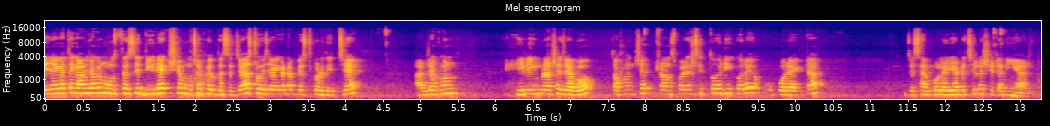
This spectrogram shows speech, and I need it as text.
এই জায়গা থেকে আমি যখন মুছতেছি ডিরেক্ট সে মুছে ফেলতেছে জাস্ট ওই জায়গাটা পেস্ট করে দিচ্ছে। আর যখন হিলিং ব্রাশে যাব, তখন সে ট্রান্সপারেন্সি তৈরি করে উপরে একটা যে স্যাম্পল এরিয়াটা ছিল সেটা নিয়ে আসবে।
